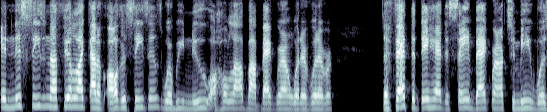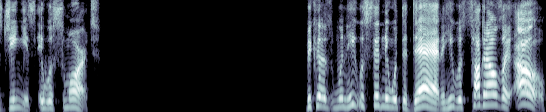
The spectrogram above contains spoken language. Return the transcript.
in this season, I feel like out of all the seasons where we knew a whole lot about background, whatever, whatever, the fact that they had the same background to me was genius. It was smart. Because when he was sitting there with the dad and he was talking, I was like, oh,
